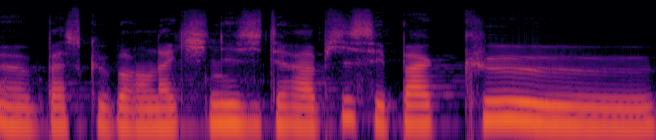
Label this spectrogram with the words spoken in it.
Euh, parce que ben, la kinésithérapie, c'est pas que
